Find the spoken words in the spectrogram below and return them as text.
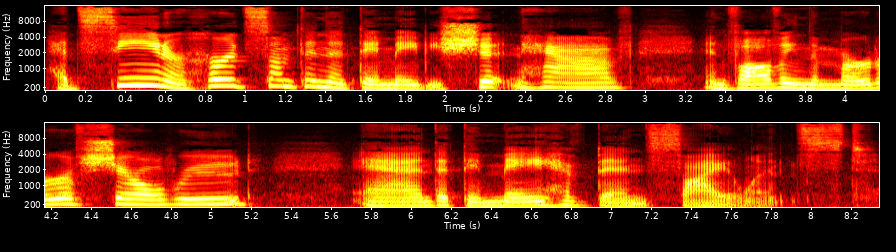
had seen or heard something that they maybe shouldn't have involving the murder of Cheryl Rude and that they may have been silenced.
